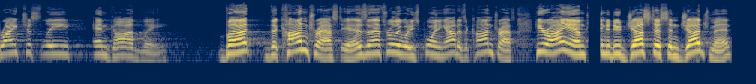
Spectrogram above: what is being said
righteously and godly. But the contrast is, and that's really what he's pointing out as a contrast. Here I am trying to do justice and judgment.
